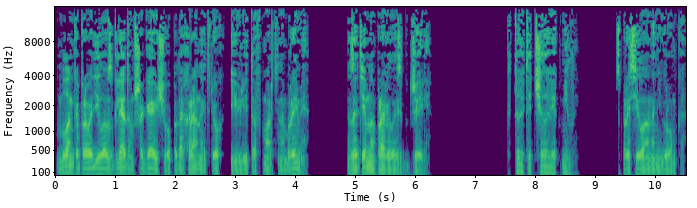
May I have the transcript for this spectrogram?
Бланка проводила взглядом шагающего под охраной трех июлитов Мартина Брэми, затем направилась к Джерри. «Кто этот человек, милый?» — спросила она негромко.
